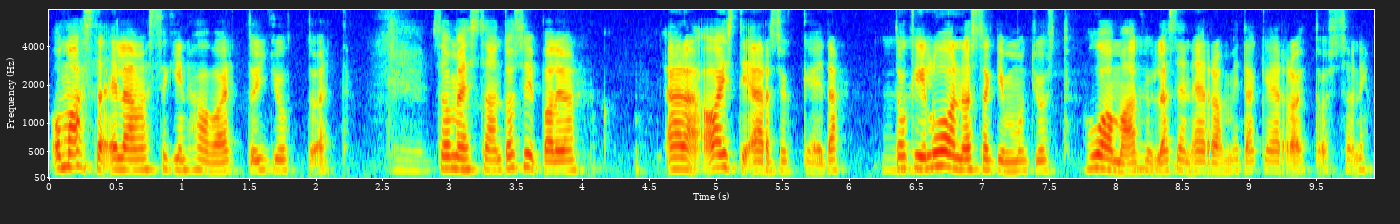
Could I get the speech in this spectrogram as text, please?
omasta elämässäkin havaittu juttu, että mm. somessa on tosi paljon aistiärsykkeitä, Mm. Toki luonnossakin, mutta just huomaa mm. kyllä sen eron, mitä kerroit tuossa, niin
